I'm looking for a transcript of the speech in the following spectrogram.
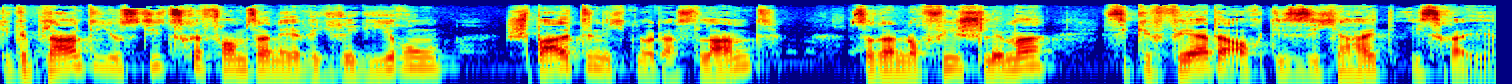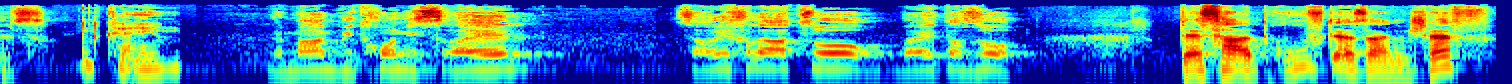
die geplante Justizreform seiner Regierung spalte nicht nur das Land, sondern noch viel schlimmer, Sie gefährde auch die Sicherheit Israels. Okay. Deshalb ruft er seinen Chef,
